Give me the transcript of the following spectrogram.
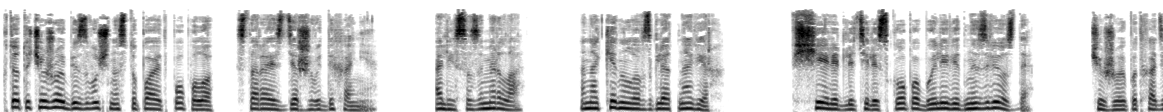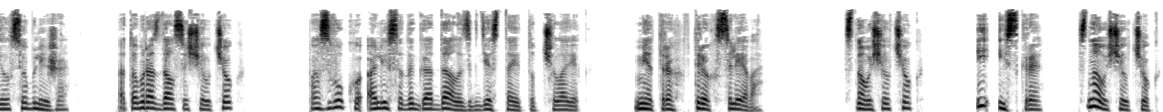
Кто-то чужой беззвучно ступает по полу, стараясь сдерживать дыхание. Алиса замерла. Она кинула взгляд наверх. В щели для телескопа были видны звезды. Чужой подходил все ближе. Потом раздался щелчок, по звуку Алиса догадалась, где стоит тот человек. Метрах в трех слева. Снова щелчок. И искры. Снова щелчок.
